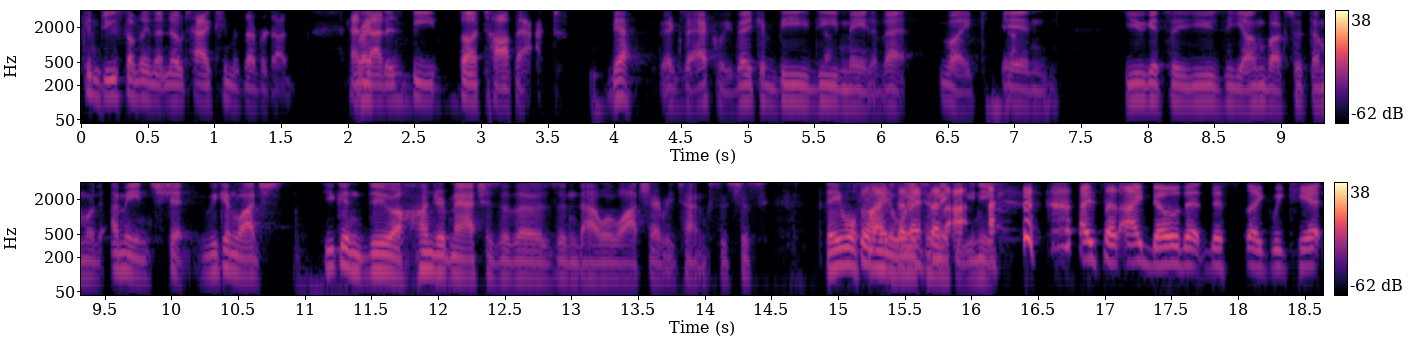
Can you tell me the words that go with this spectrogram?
can do something that no tag team has ever done, and Right. that is be the top act. Yeah, exactly. They could be the main event. Like, and you get to use the Young Bucks with them. I mean, shit, we can watch, you can do a hundred matches of those and I will watch every time because it's just, they will That's what I find a way I to said, make I- it unique. I said I know that this like we can't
